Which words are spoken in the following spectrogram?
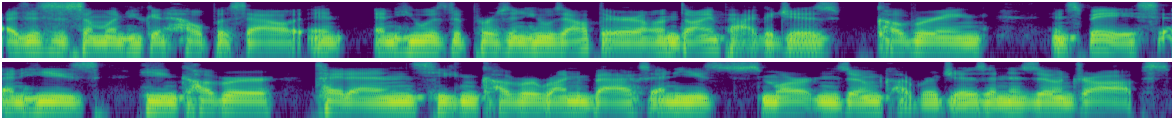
as this is someone who can help us out. And, and he was the person who was out there on dime packages covering in space. And he's he can cover tight ends, he can cover running backs, and he's smart in zone coverages and his zone drops.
